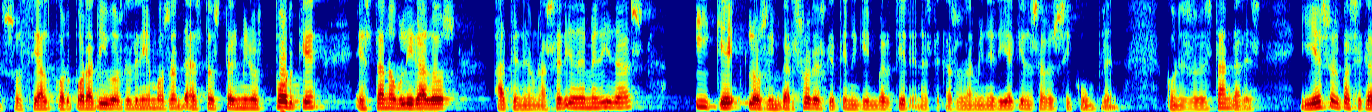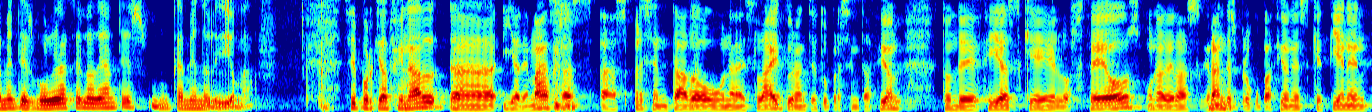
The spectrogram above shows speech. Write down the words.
social corporativos que teníamos antes a estos términos porque están obligados a tener una serie de medidas y que los inversores que tienen que invertir, en este caso en la minería, quieren saber si cumplen con esos estándares. Y eso es básicamente es volver a hacer lo de antes cambiando el idioma. Sí, porque al final, eh, y además has, presentado una slide durante tu presentación donde decías que los CEOs, una de las grandes preocupaciones que tienen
